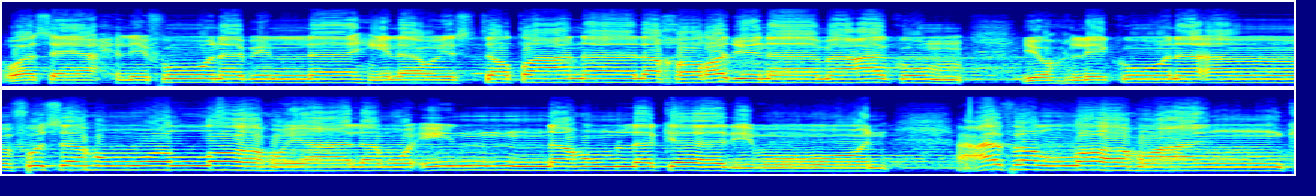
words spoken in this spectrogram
وسيحلفون بالله لو استطعنا لخرجنا معكم. يهلكون أنفسهم والله يعلم إنهم لكاذبون. عفى الله عنك.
